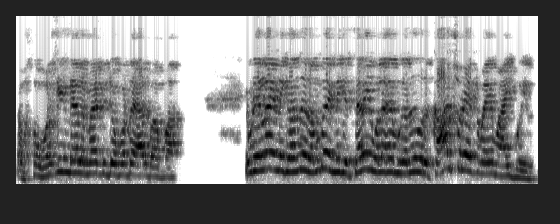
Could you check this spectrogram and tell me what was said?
ஒர்க்கிங் டேல மேட்ரி ஷோ போட்டா யார் பாப்பா? இப்படி எல்லாம் இன்னைக்கு வந்து ரொம்ப இன்னைக்கு திரை உலகம்ங்கிறது ஒரு கார்பரேட் மயம் ஆகி போயிருக்கு.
